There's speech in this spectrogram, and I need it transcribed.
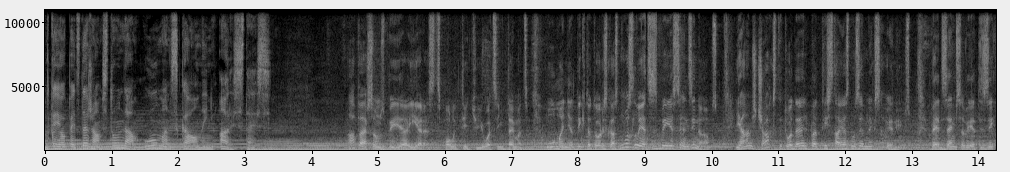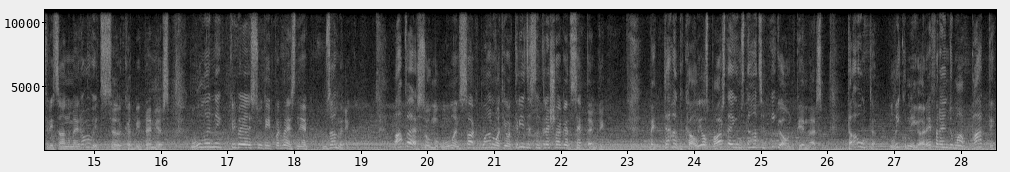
un ka jau pēc dažām stundām Ulmans Kalniņu arestēs. Apvērsums bija ierasts politiķu jociņu temats. Ulmaņa diktatoriskās noslēdzes bija sen zināmas. Jānis Čakste to dēļ pat izstājās no Zemnieku savienības. Bet zemsavietis Zifrits Anameirovics, kad bija premjers, Ulmani gribēja sūtīt par vēstnieku uz Ameriku. Apvērsumu Ulmanis sāka plānot jau 33. gada septembrī. Bet tad, kā liels pārsteigums, nāca Igaunijas piemērs. Tauta likumīgā referendumā pati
